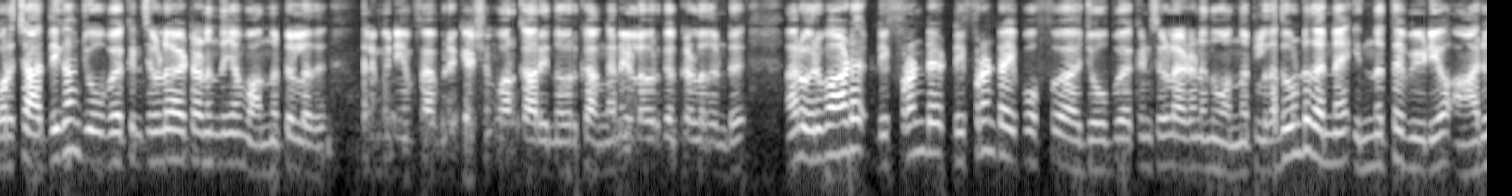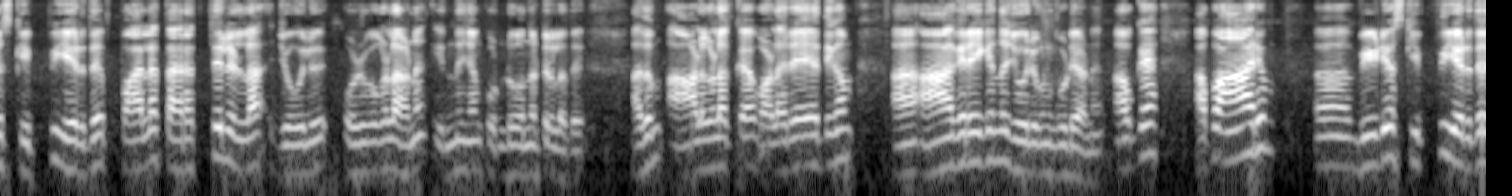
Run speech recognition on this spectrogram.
കുറച്ചധികം ജോബ് വേക്കൻസികളുമായിട്ടാണ് ഇന്ന് ഞാൻ വന്നിട്ടുള്ളത്. അലുമിനിയം ഫാബ്രിക്കേഷൻ വർക്ക് അറിയുന്നവർക്ക് അങ്ങനെയുള്ളവർക്കൊക്കെ ഉള്ളതുണ്ട്. അങ്ങനെ ഒരുപാട് different different type of job വേക്കൻസികളായിട്ടാണ് ഇന്ന് വന്നിട്ടുള്ളത്. അതുകൊണ്ട് തന്നെ ഇന്നത്തെ വീഡിയോ ആരും സ്കിപ്പ് ചെയ്യരുത്. പല തരത്തിലുള്ള ജോലി ഒഴിവുകളാണ് ഇന്ന് ഞാൻ കൊണ്ടുവന്നിട്ടുള്ളത്. അതും ആളുകളൊക്കെ വളരെയധികം ആഗ്രഹിക്കുന്ന ജോലികളും കൂടിയാണ്. ഓക്കെ അപ്പോൾ ആരും വീഡിയോ സ്കിപ്പ് ചെയ്യരുത്.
